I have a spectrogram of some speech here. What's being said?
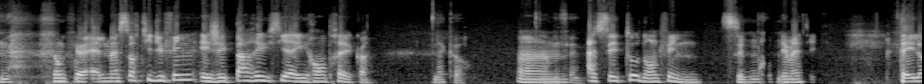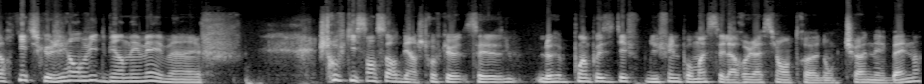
Donc euh, elle m'a sorti du film et j'ai pas réussi à y rentrer quoi. D'accord. assez tôt dans le film, c'est mhm, mhm. problématique. Taylor Kitsch que j'ai envie de bien aimer, ben, je trouve qu'il s'en sort bien. Je trouve que c'est le point positif du film pour moi, c'est la relation entre donc Chun et Ben,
